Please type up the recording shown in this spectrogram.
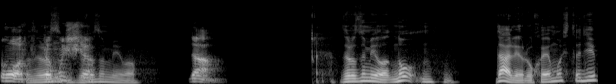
От, Зроз- тому що, Зрозуміло. Да, Зрозуміло. Ну, далі рухаємось тоді.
